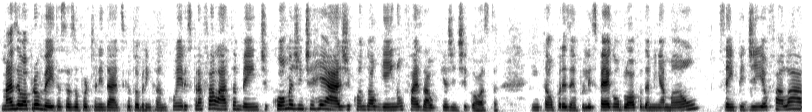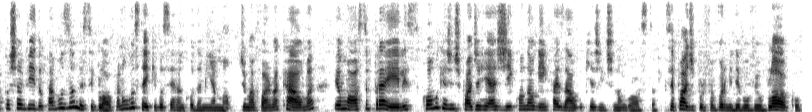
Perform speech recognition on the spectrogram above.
Mas eu aproveito essas oportunidades que eu tô brincando com eles para falar também de como a gente reage quando alguém não faz algo que a gente gosta. Então, por exemplo, eles pegam o bloco da minha mão sem pedir, eu falo: Ah, poxa vida, eu estava usando esse bloco, eu não gostei que você arrancou da minha mão. De uma forma calma, eu mostro para eles como que a gente pode reagir quando alguém faz algo que a gente não gosta. Você pode, por favor, me devolver o bloco?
